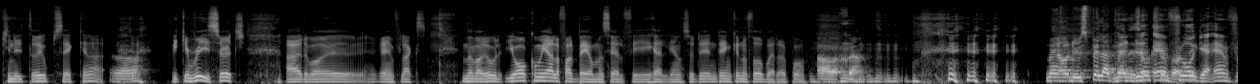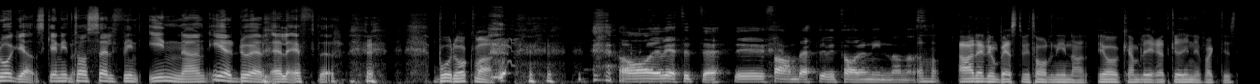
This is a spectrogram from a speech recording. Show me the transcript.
Knyter ihop säcken här. Ja. Vilken research! Ja, det var eh, ren flax. Men vad roligt. Jag kommer i alla fall be om en selfie i helgen, så den, den kan du förbereda dig på. Ja, vad skönt. Men har du spelat tennis du, också en Patrik? fråga, en fråga. Ska ni ta selfien innan er duell eller efter? Både och va? Ja, jag vet inte. Det är fan bättre vi tar den innan alltså. Ja, det är nog bäst vi tar den innan. Jag kan bli rätt grinig faktiskt.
